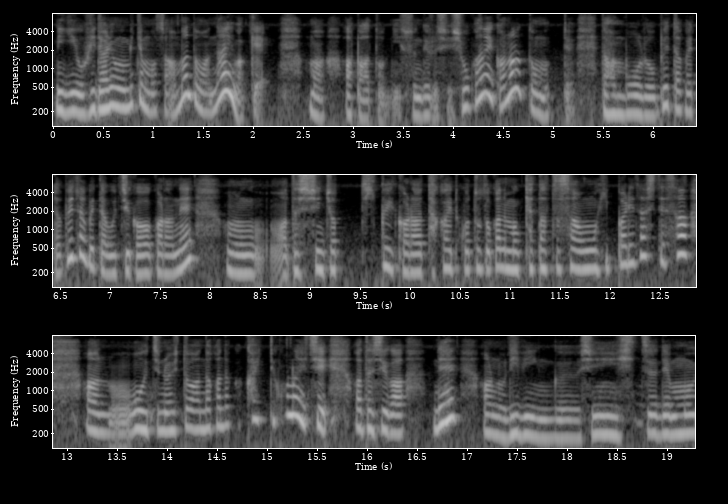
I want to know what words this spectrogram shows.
右を左も見てもさ雨戸はないわけ。まあアパートに住んでるししょうがないかなと思って。段ボールをベタベタベタベタ内側からね、うん、私身長低いから高いこととかでも脚立さんを引っ張り出してさあのお家の人はなかなか帰ってこないし私がねあのリビング寝室でも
